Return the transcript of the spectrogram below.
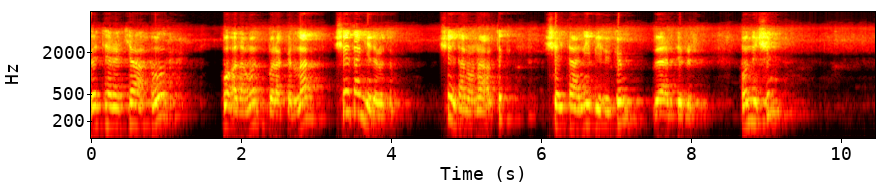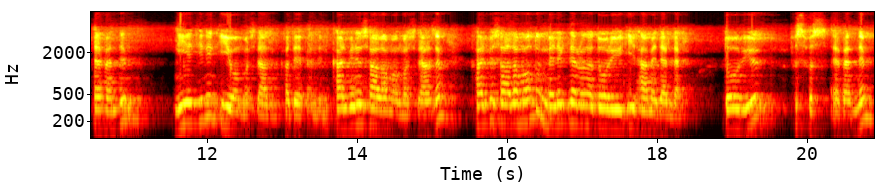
ve terekâhu bu adamı bırakırlar. Şeytan gelir o. Şeytan ona artık şeytani bir hüküm verdirir. Onun için efendim niyetinin iyi olması lazım Kadı Efendi'nin. Kalbinin sağlam olması lazım. Kalbi sağlam oldu mu melekler ona doğruyu ilham ederler. Doğruyu fıs fıs efendim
